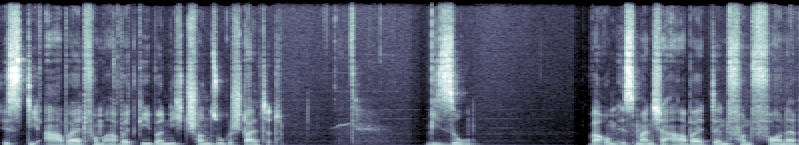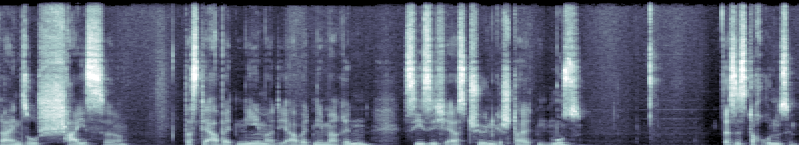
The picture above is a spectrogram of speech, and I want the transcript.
ist die Arbeit vom Arbeitgeber nicht schon so gestaltet? Wieso? Warum ist manche Arbeit denn von vornherein so scheiße, dass der Arbeitnehmer, die Arbeitnehmerin sie sich erst schön gestalten muss? Das ist doch Unsinn.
